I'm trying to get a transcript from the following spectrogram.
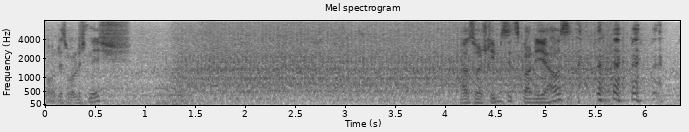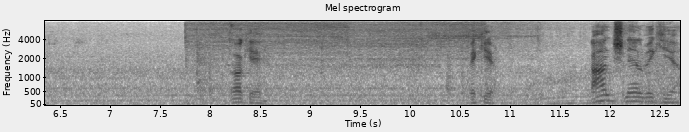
Oh, das wollte ich nicht. Also schlimm sieht's gar nicht aus. okay. Weg hier. Ganz schnell weg hier.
